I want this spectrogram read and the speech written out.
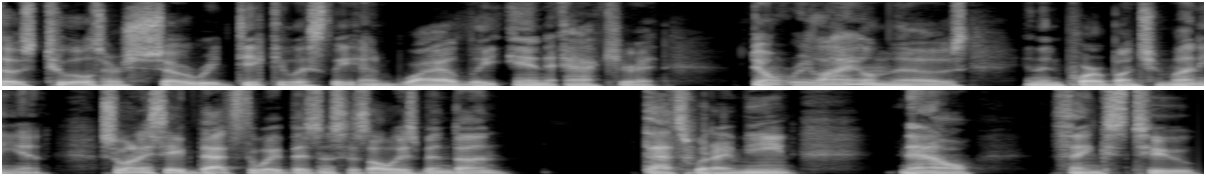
Those tools are so ridiculously and wildly inaccurate. Don't rely on those and then pour a bunch of money in. So when I say that's the way business has always been done, that's what I mean. Now, thanks to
